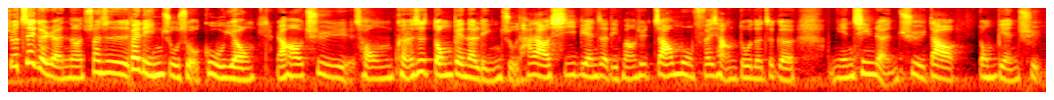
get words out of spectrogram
就这个人呢，算是被领主所雇佣，然后去从可能是东边的领主，他到西边这地方去招募非常多的这个年轻人去到。东边去，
